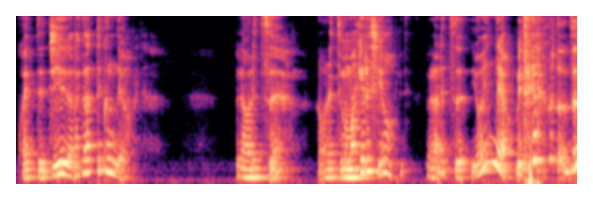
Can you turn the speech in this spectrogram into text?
こうやって自由がなくなってくんだよみたいな。浦和レッズ、浦和レッズも負けるしよみたいな。浦和レッズ弱いんだよみたいなことをずっ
